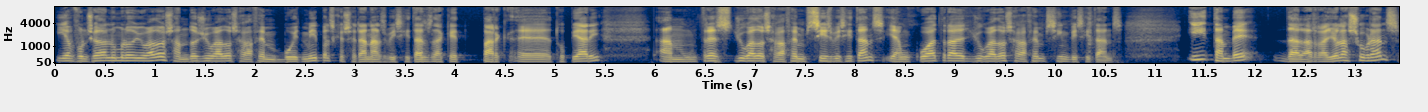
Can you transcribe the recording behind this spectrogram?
i en funció del número de jugadors, amb dos jugadors agafem 8 mípels, que seran els visitants d'aquest parc eh, topiari, amb tres jugadors agafem sis visitants i amb quatre jugadors agafem cinc visitants. I també, de les rajoles sobrants,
